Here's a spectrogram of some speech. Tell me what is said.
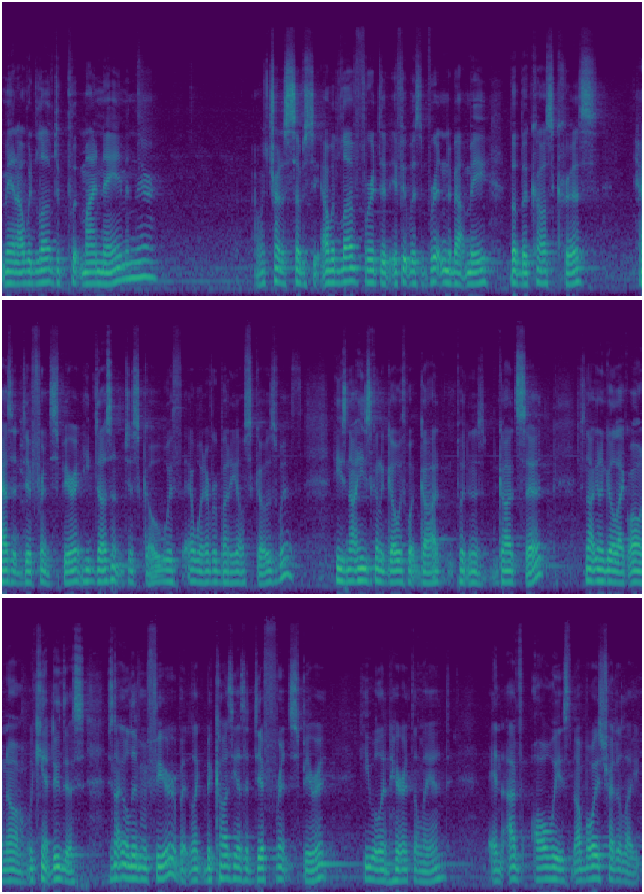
Man, I would love to put my name in there. I would try to substitute. I would love for it to, if it was written about me, but because Chris has a different spirit, he doesn't just go with what everybody else goes with. He's not. He's going to go with what God put in his, God said. He's not going to go like, oh no, we can't do this. He's not going to live in fear, but like because he has a different spirit, he will inherit the land. And I've always, I've always tried to like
